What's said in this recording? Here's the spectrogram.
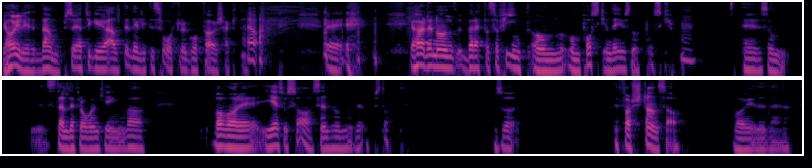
Jag har ju lite damp, så jag tycker ju alltid det är lite svårt att gå för sakta. Ja. Eh, jag hörde någon berätta så fint om, om påsken, det är ju snart påsk. Mm. Eh, som ställde frågan kring vad, vad var det Jesus sa sen han hade uppstått? Och så, det första han sa var ju det där att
